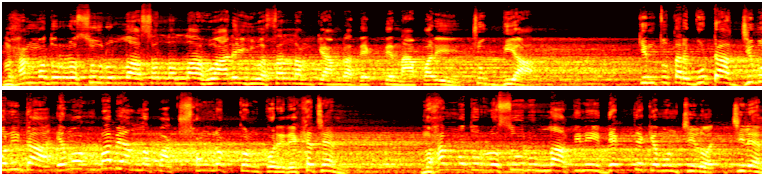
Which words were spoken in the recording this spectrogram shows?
মুহাম্মদুর রসুল্লাহ সাল্লাহ আলহি আসাল্লামকে আমরা দেখতে না পারি, চুপ দিয়া। কিন্তু তার গোটা জীবনীটা এমনভাবে আল্লাহ পাক সংরক্ষণ করে রেখেছেন মুহাম্মদুর রসুল্লাহ তিনি দেখতে কেমন ছিল, ছিলেন?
